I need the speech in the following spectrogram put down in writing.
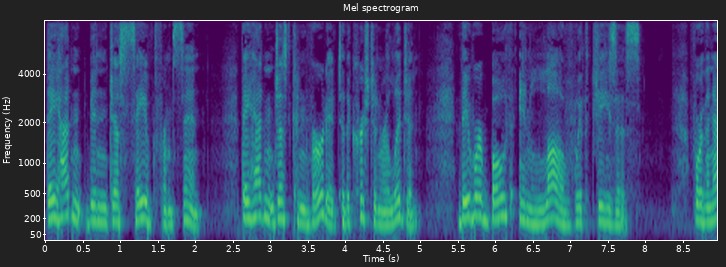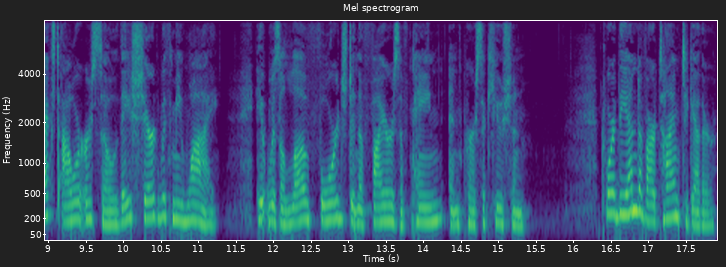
They hadn't been just saved from sin. They hadn't just converted to the Christian religion. They were both in love with Jesus. For the next hour or so, they shared with me why it was a love forged in the fires of pain and persecution. Toward the end of our time together,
